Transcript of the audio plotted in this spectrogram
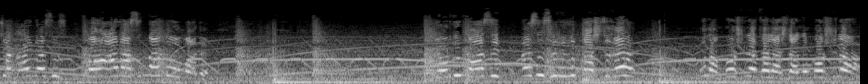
Çıkacak aynasız daha anasından doğmadı. Gördün mü Hasip nasıl sıyrılıp kaçtık ha? Ulan boşuna telaşlandın boşuna.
